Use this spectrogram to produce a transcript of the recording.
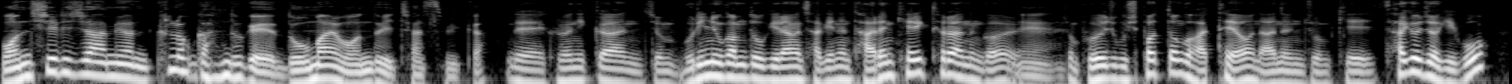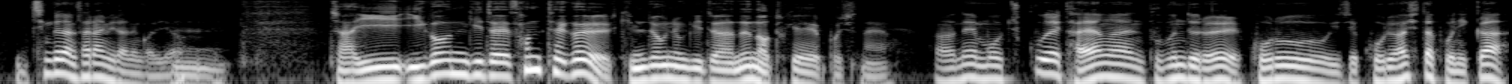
원 시리즈 하면 클럽 감독의 노말 원도 있지 않습니까? 네, 그러니까 좀 무리뉴 감독이랑 자기는 다른 캐릭터라는 걸좀 네. 보여주고 싶었던 것 같아요. 나는 좀 이렇게 사교적이고 친근한 사람이라는 걸요. 음. 자, 이 이건 기자의 선택을 김정용 기자는 어떻게 보시나요? 아, 네, 뭐 축구의 다양한 부분들을 고루 이제 고려하시다 보니까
